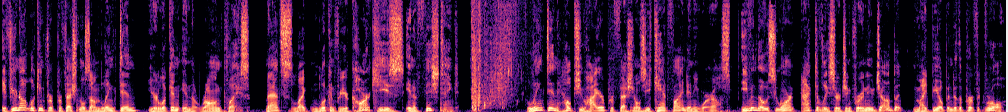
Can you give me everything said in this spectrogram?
If you're not looking for professionals on LinkedIn, you're looking in the wrong place. That's like looking for your car keys in a fish tank. LinkedIn helps you hire professionals you can't find anywhere else, even those who aren't actively searching for a new job but might be open to the perfect role.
